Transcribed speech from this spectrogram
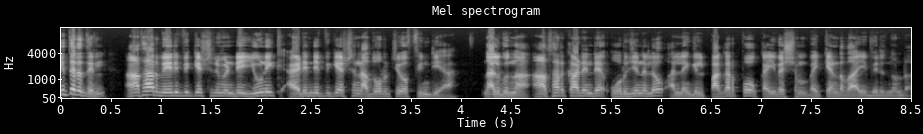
ഇത്തരത്തിൽ ആധാർ വെരിഫിക്കേഷന് വേണ്ടി unique identification authority of India നൽകുന്ന ആധാർ കാർഡിന്റെ ഒറിജിനലോ അല്ലെങ്കിൽ പകർപ്പോ കൈവശം വയ്ക്കേണ്ടതായി വരുന്നുണ്ട്.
